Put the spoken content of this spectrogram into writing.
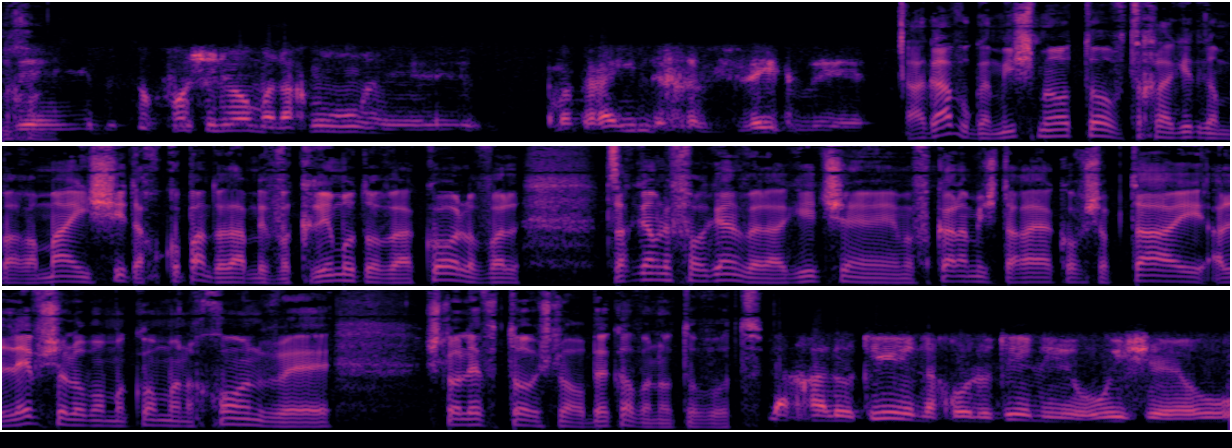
נכון. ובסופו של יום אנחנו המטרה היא לחזק ו... אגב, הוא גם איש מאוד טוב, צריך להגיד גם ברמה האישית, אנחנו כל פעם, אתה יודע, מבקרים אותו והכל, אבל צריך גם לפרגן ולהגיד שמפכ"ל המשטרה יעקב שבתאי, הלב שלו במקום הנכון, ויש לו לב טוב, יש לו הרבה כוונות טובות. לחלוטין, לחלוטין, הוא איש, הוא,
